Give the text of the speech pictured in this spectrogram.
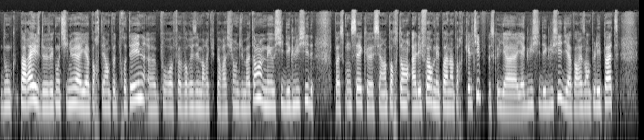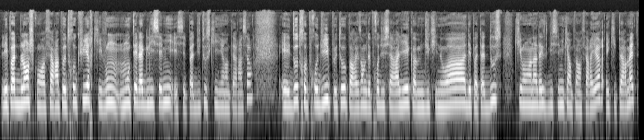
Donc pareil, je devais continuer à y apporter un peu de protéines euh, pour favoriser ma récupération du matin, mais aussi des glucides, parce qu'on sait que c'est important à l'effort, mais pas n'importe quel type, parce qu'il y a, y a glucides et glucides. Il y a par exemple les pâtes, les pâtes blanches qu'on va faire un peu trop cuire, qui vont monter la glycémie, et c'est pas du tout ce qui est intéressant. Et d'autres produits, plutôt par exemple des produits céréaliers comme du quinoa, des patates douces, qui ont un index glycémique un peu inférieur et qui permettent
